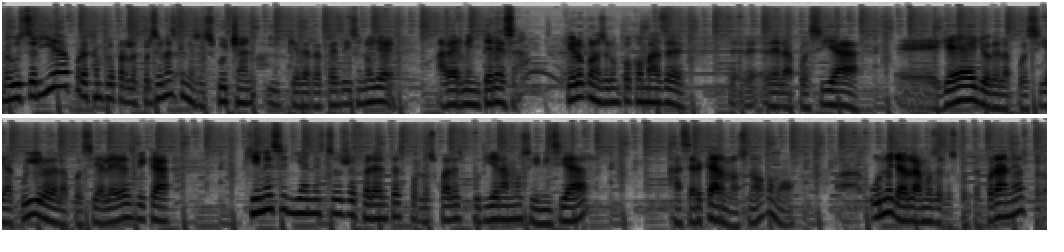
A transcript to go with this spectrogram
me gustaría, por ejemplo, para las personas que nos escuchan y que de repente dicen, oye, a ver, me interesa, quiero conocer un poco más de, la poesía eh, gay o de la poesía queer o de la poesía lésbica, ¿quiénes serían estos referentes por los cuales pudiéramos iniciar, acercarnos, ¿no? Como ah, uno ya hablamos de los contemporáneos, pero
